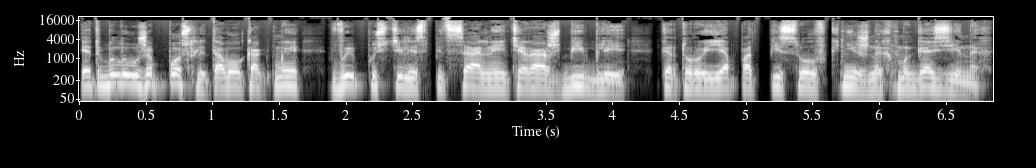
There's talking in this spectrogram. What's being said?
Это было уже после того, как мы выпустили специальный тираж Библии, которую я подписывал в книжных магазинах.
